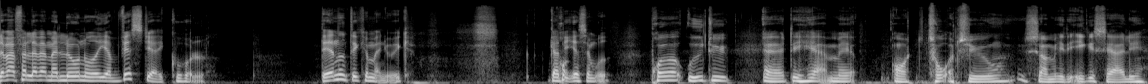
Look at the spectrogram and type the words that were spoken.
i hvert fald lade være med at love noget, jeg vidste, jeg ikke kunne holde. Det andet, det kan man jo ikke gardere sig mod. Prøv at uddybe uh, det her med år 22 som et ikke særlig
